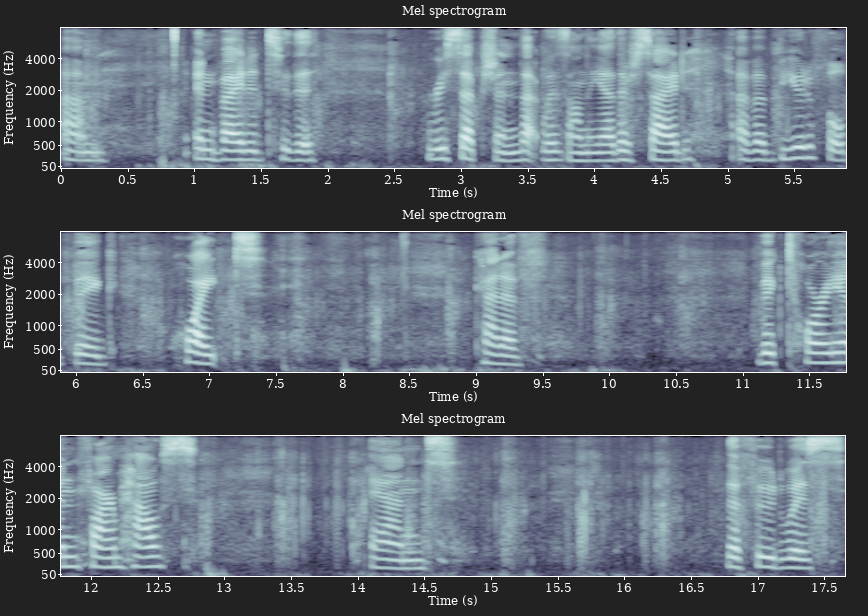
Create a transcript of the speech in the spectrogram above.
um, invited to the reception that was on the other side of a beautiful big white kind of Victorian farmhouse. And the food was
